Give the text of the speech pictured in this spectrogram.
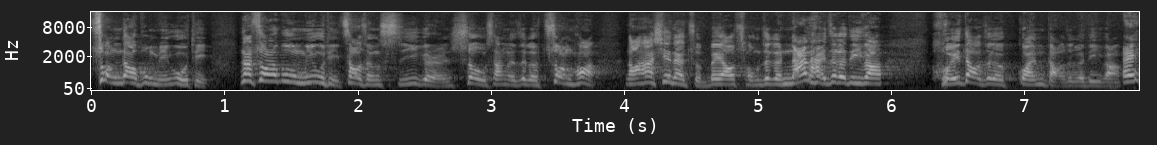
撞到不明物体，那撞到不明物体造成十一个人受伤的这个状况，然后他现在准备要从这个南海这个地方回到这个关岛这个地方，哎，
